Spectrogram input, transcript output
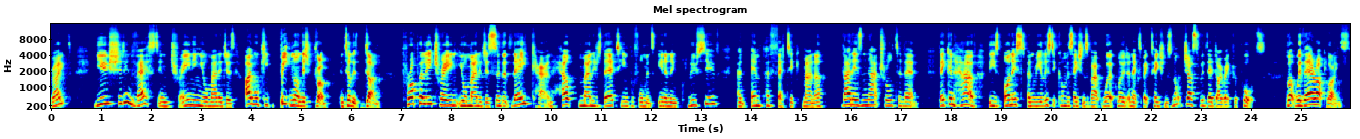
right? You should invest in training your managers. I will keep beating on this drum until it's done. properly train your managers so that they can help manage their team performance in an inclusive and empathetic manner that is natural to them. They can have these honest and realistic conversations about workload and expectations, not just with their direct reports, but with their uplines.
